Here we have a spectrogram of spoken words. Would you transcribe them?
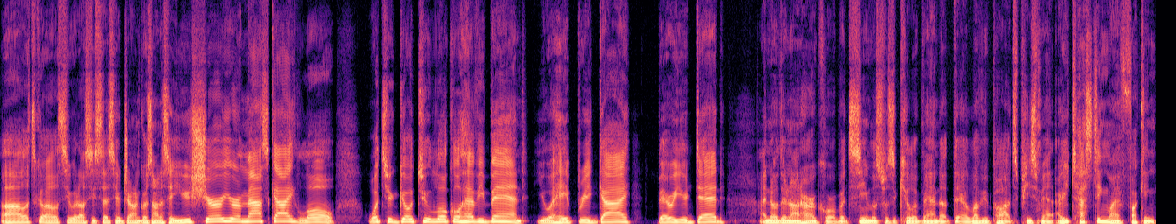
Uh, let's go. Let's see what else he says here. John goes on to say, You sure you're a mask guy? Lol. What's your go to local heavy band? You a Hatebreed guy? Bury Your Dead? I know they're not hardcore, but Seemless was a killer band out there. Love your pods. Peace, man. Are you testing my fucking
